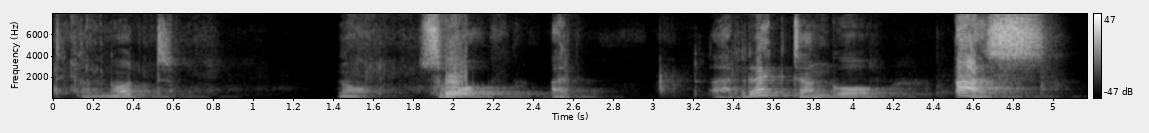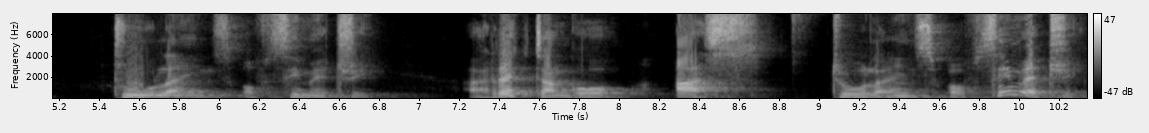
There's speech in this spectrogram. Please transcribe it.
it cannot. No. So, a, a rectangle has two lines of symmetry. A rectangle has two lines of symmetry.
